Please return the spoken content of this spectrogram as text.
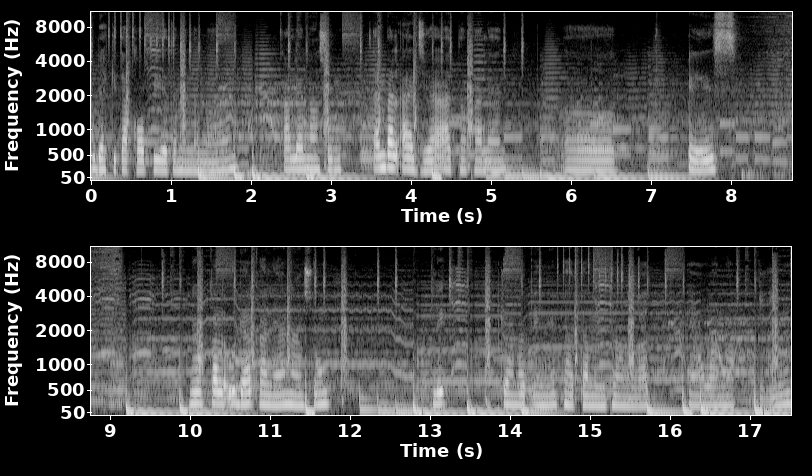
udah kita copy ya teman-teman. Kalian langsung tempel aja atau kalian uh, paste. Nah kalau udah kalian langsung klik download ini button download yang warna pink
